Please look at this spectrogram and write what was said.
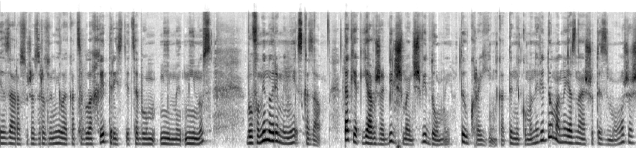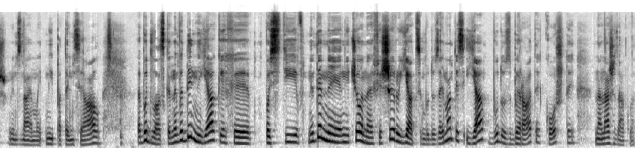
я зараз вже зрозуміла, яка це була хитрість, і це був мій мінус. Бо Фумінорі мені сказав: так як я вже більш-менш відомий, ти українка, ти нікому не відома, але я знаю, що ти зможеш, він знає мій, мій потенціал. Е, Будь ласка, не веди ніяких е, постів, ніде не, нічого не афішируй, я цим буду займатися, і я буду збирати кошти на наш заклад.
